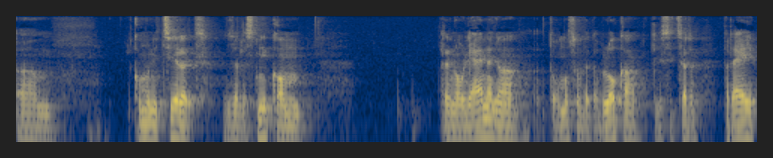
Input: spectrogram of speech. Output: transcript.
um, komunicirati z lastnikom prenovljenega Tomosovega bloka, ki je sicer prej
